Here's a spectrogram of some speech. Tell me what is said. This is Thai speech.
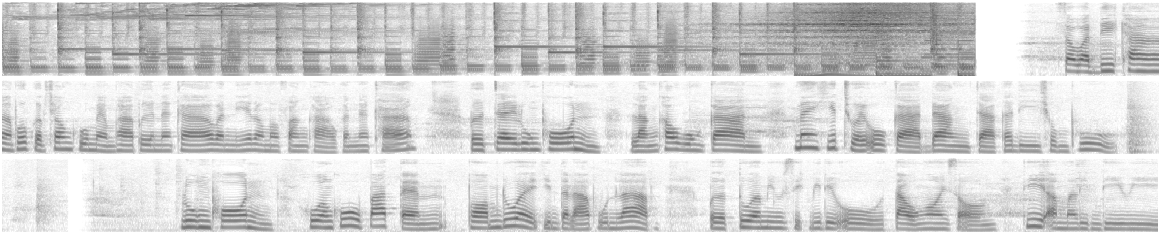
สวัสดีค่ะ พบกับช่องครูแหม่มพาเพลินนะคะ วันนี้เรามาฟังข่าวกันนะคะ เปิดใจลุงพล หลังเข้าวงการ ไม่คิดฉวยโอกาสดังจากคดีชมพู่ลุงพล ควงคู่ป้าแตนพร้อมด้วยจินตลาภูลลาบ เปิดตัวมิวสิกวิดีโอเต่างอยสองที่อมรินทีวี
